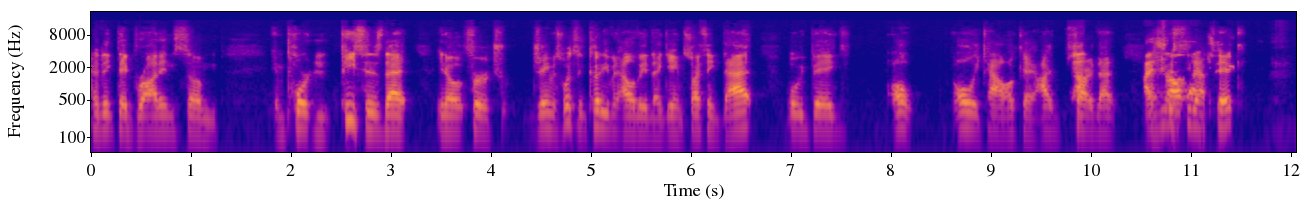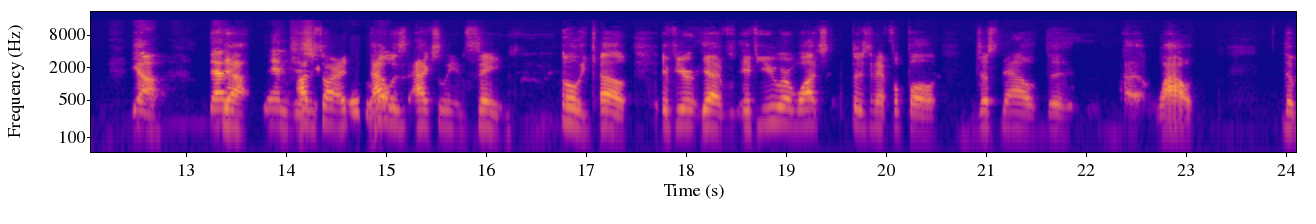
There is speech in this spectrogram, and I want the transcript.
I think they brought in some important pieces that, you know, for Jameis Winston could even elevate that game. So I think that will be big. Oh, holy cow! Okay, I'm yeah. sorry that I saw see that. that pick. Yeah, that yeah. I'm sorry, that was actually insane. Holy cow! If you're yeah, if you are watched Thursday Night Football just now, the uh, wow, the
